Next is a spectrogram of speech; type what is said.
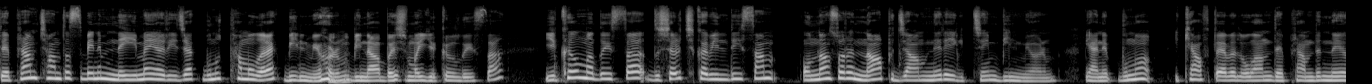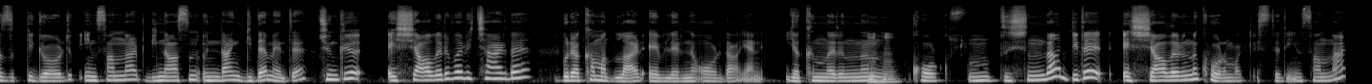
Deprem çantası benim neyime yarayacak bunu tam olarak bilmiyorum. Hı hı. Bina başıma yıkıldıysa. Yıkılmadıysa dışarı çıkabildiysem ondan sonra ne yapacağım, nereye gideceğimi bilmiyorum. Yani bunu iki hafta evvel olan depremde ne yazık ki gördük. İnsanlar binasının önünden gidemedi. Çünkü eşyaları var içeride. Bırakamadılar evlerini orada. Yani yakınlarının hı hı. korkusunun dışında bir de eşyalarını korumak istedi insanlar.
